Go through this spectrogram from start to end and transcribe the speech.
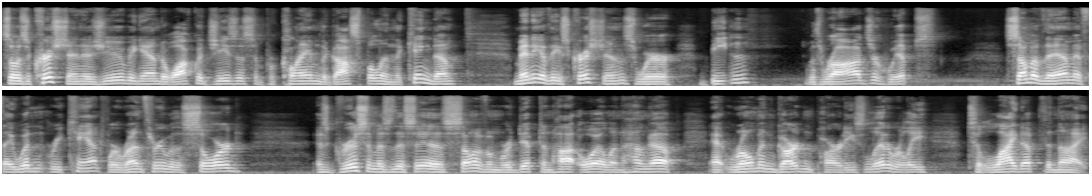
So, as a Christian, as you began to walk with Jesus and proclaim the gospel in the kingdom, many of these Christians were beaten with rods or whips. Some of them, if they wouldn't recant, were run through with a sword. As gruesome as this is, some of them were dipped in hot oil and hung up at Roman garden parties, literally to light up the night.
